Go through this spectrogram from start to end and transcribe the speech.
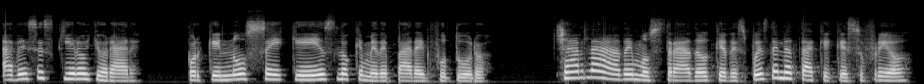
a veces quiero llorar porque no sé qué es lo que me depara el futuro. Charla ha demostrado que después del ataque que sufrió,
